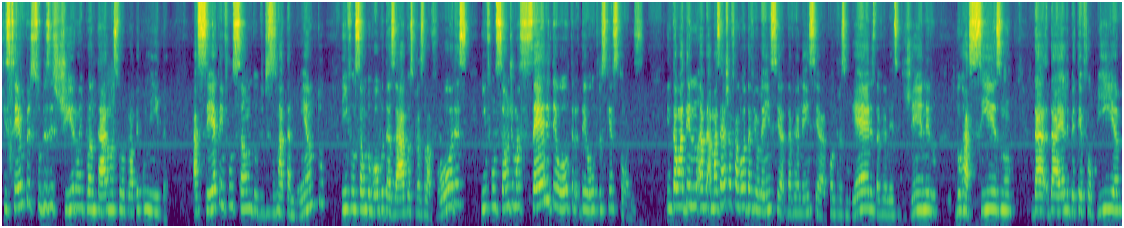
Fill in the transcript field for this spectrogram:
que sempre subsistiram e plantaram a sua própria comida. A seca em função do, desmatamento, em função do roubo das águas para as lavouras em função de uma série de, outra, de outras questões. Então, a, a Mazé já falou da violência, da violência contra as mulheres, da violência de gênero, do racismo, da, da LBT-fobia,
